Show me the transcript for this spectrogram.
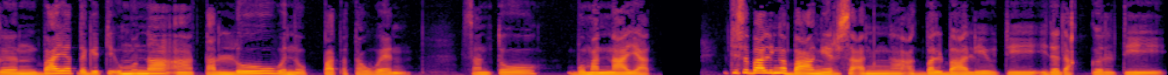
Ken bayat dagiti umuna a talo wenno upat atawen. Santo bumannayat. Iti sabali nga bangir saan nga agbalbaliw ti idadakkel ti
